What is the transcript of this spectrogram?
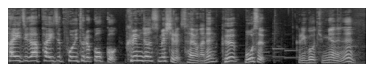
파이즈가 파이즈 포인터를 꽂고 크림존 스매시를 사용하는 그 모습 그리고 뒷면에는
